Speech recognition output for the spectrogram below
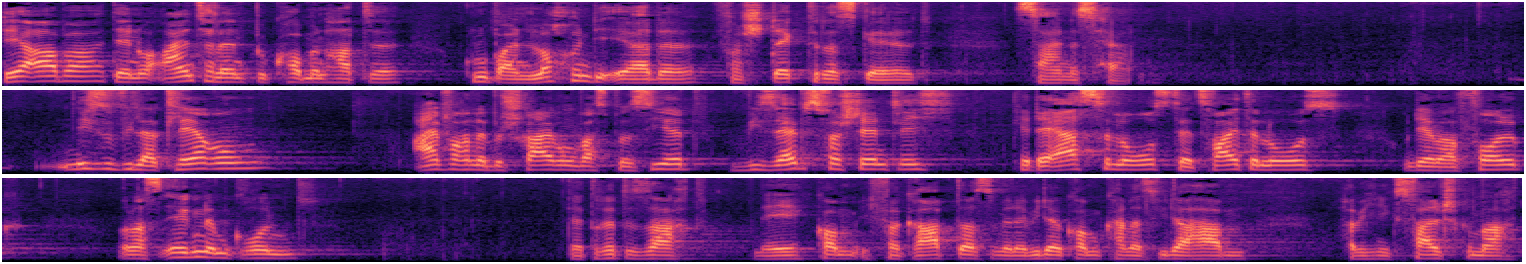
Der aber, der nur ein Talent bekommen hatte, grub ein Loch in die Erde, versteckte das Geld seines Herrn. Nicht so viel Erklärung, einfach eine Beschreibung, was passiert. Wie selbstverständlich geht der erste los, der zweite los und die haben Erfolg. Und aus irgendeinem Grund, der dritte sagt, nee, komm, ich vergrab das und wenn er wiederkommt, kann er es wieder haben. Habe ich nichts falsch gemacht.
